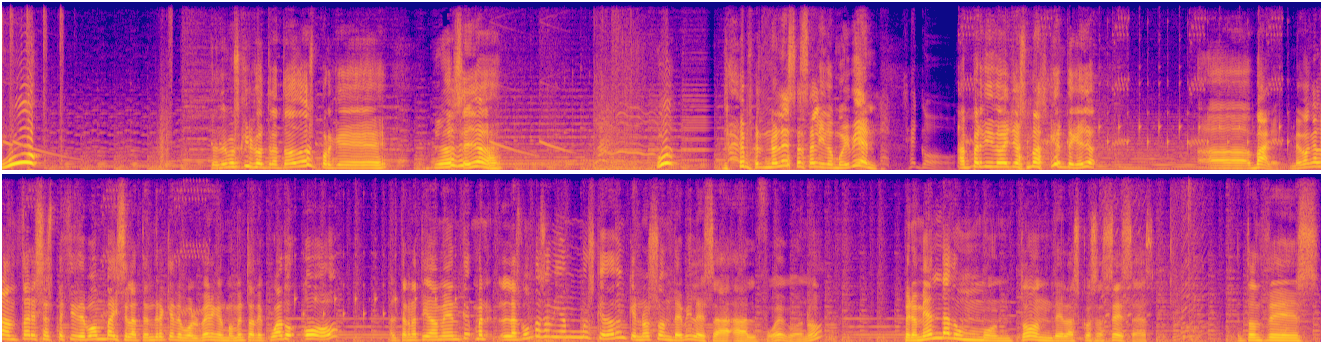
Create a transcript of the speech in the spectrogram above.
¡Uh! Tendremos que ir contra todos porque... No sé yo. ¡Uh! pues no les ha salido muy bien. Han perdido ellos más gente que yo. Ah, vale, me van a lanzar esa especie de bomba y se la tendré que devolver en el momento adecuado. O, alternativamente... Bueno, las bombas habíamos quedado en que no son débiles al fuego, ¿no? Pero me han dado un montón de las cosas esas. Entonces...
